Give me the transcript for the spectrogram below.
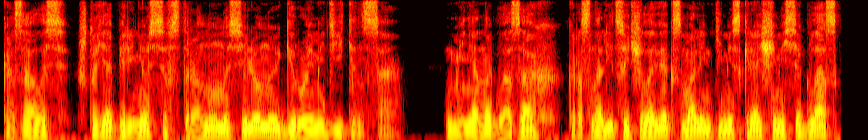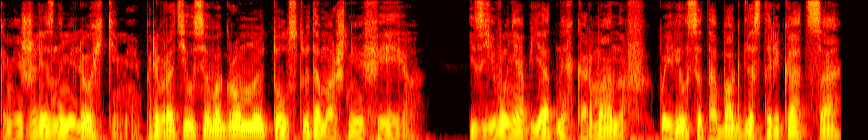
Казалось, что я перенесся в страну, населенную героями Диккенса. У меня на глазах краснолицый человек с маленькими искрящимися глазками и железными легкими превратился в огромную толстую домашнюю фею. Из его необъятных карманов появился табак для старика-отца,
